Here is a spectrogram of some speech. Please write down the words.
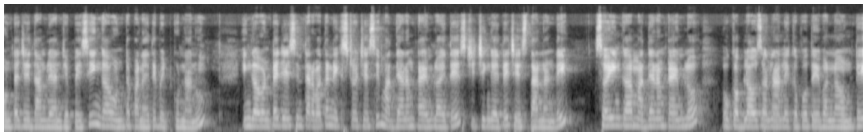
వంట చేద్దాంలే అని చెప్పేసి ఇంకా వంట పని అయితే పెట్టుకున్నాను. ఇంకా వంట చేసిన తర్వాత నెక్స్ట్ వచ్చేసి మధ్యాహ్నం టైంలో అయితే స్టిచ్చింగ్ అయితే చేస్తానండి. సో ఇంకా మధ్యాహ్నం టైంలో ఒక బ్లౌజ్ అన్నా లేకపోతే ఏమన్నా ఉంటే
